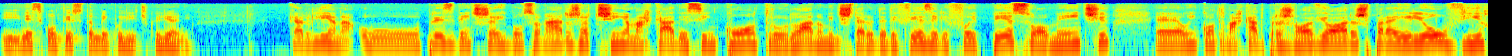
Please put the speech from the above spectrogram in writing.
e nesse contexto também político, Eliane? Carolina, o presidente Jair Bolsonaro já tinha marcado esse encontro lá no Ministério da Defesa. Ele foi pessoalmente, é, o encontro marcado para as nove horas, para ele ouvir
